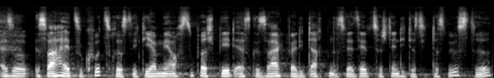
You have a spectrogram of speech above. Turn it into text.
also es war halt so kurzfristig. Die haben mir auch super spät erst gesagt, weil die dachten, das wäre selbstverständlich, dass ich das wüsste,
